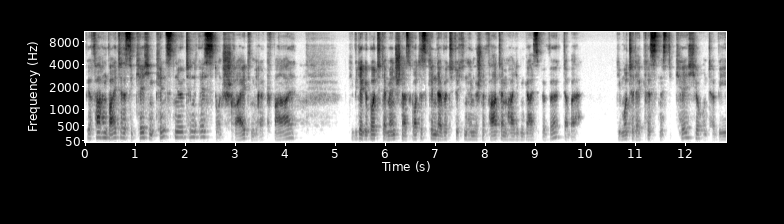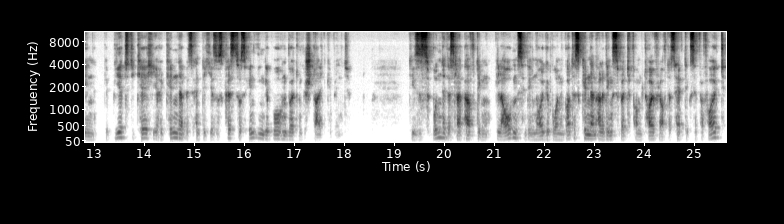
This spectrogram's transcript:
Wir erfahren weiter, dass die Kirche in Kindsnöten ist und schreit in ihrer Qual. Die Wiedergeburt der Menschen als Gotteskinder wird durch den himmlischen Vater im Heiligen Geist bewirkt, aber die Mutter der Christen ist die Kirche, unter wen gebiert die Kirche ihre Kinder, bis endlich Jesus Christus in ihnen geboren wird und Gestalt gewinnt. Dieses Wunder des leibhaftigen Glaubens in den neugeborenen Gotteskindern allerdings wird vom Teufel auf das heftigste verfolgt.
